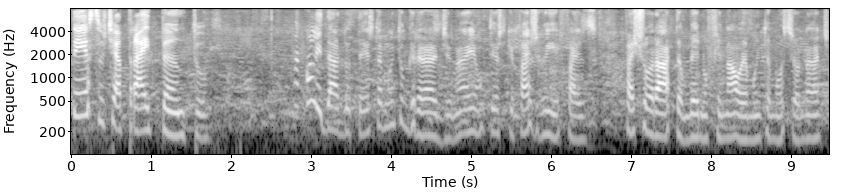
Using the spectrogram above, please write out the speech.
texto te atrai tanto? A qualidade do texto é muito grande, né? É um texto que faz rir, faz, faz chorar também no final, é muito emocionante.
